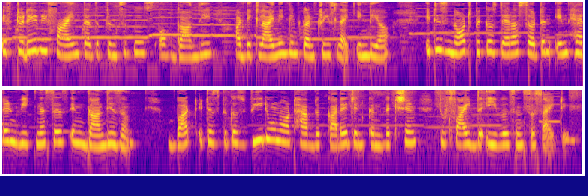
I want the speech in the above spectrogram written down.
If today we find that the principles of Gandhi are declining in countries like India, it is not because there are certain inherent weaknesses in Gandhism, but it is because we do not have the courage and conviction to fight the evils in society.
